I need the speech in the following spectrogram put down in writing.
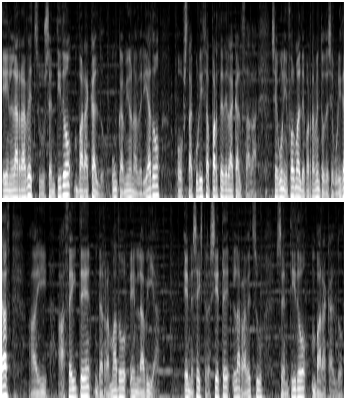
en la Rabetsu, sentido Baracaldo. Un camión averiado obstaculiza parte de la calzada. Según informa el Departamento de Seguridad, hay aceite derramado en la vía. N637 La Rabetsu, sentido Baracaldo.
